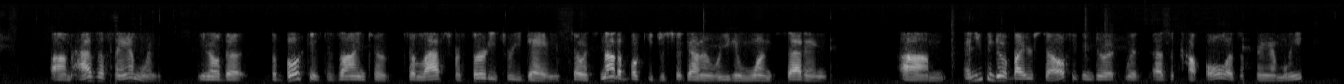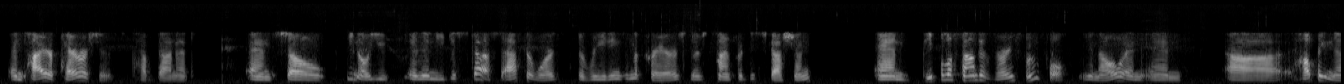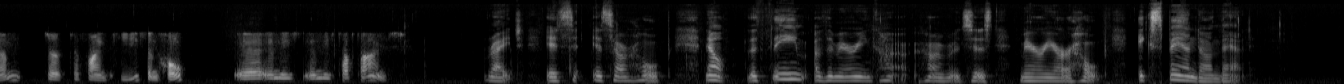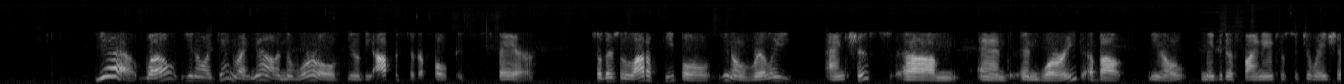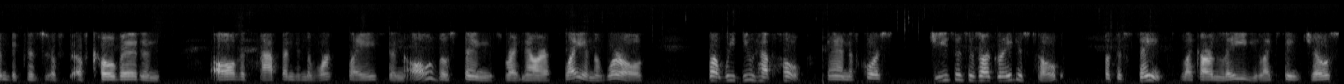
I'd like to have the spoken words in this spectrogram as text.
um, as a family. You know, the the book is designed to to last for 33 days, so it's not a book you just sit down and read in one setting. Um, and you can do it by yourself. You can do it with as a couple, as a family. Entire parishes have done it, and so you know you and then you discuss afterwards the readings and the prayers. There's time for discussion, and people have found it very fruitful. You know, and and uh, helping them to, to find peace and hope uh, in these in these tough times. Right. It's it's our hope. Now, the theme of the Marian Conference is "Mary, Our Hope." Expand on that. Yeah. Well, you know, again, right now in the world, you know, the opposite of hope is despair. So there's a lot of people, you know, really anxious um, and and worried about, you know, maybe their financial situation because of, of COVID and all that's happened in the workplace and all of those things right now are at play in the world. But we do have hope. And of course, Jesus is our greatest hope. But the saints, like Our Lady, like St. Joseph,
